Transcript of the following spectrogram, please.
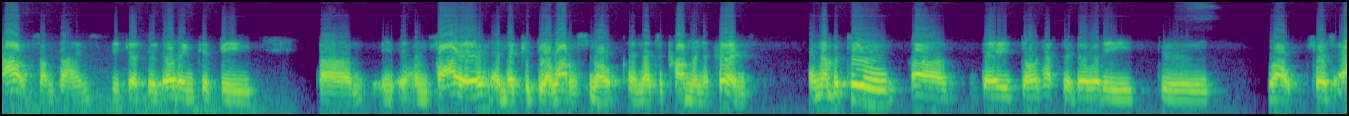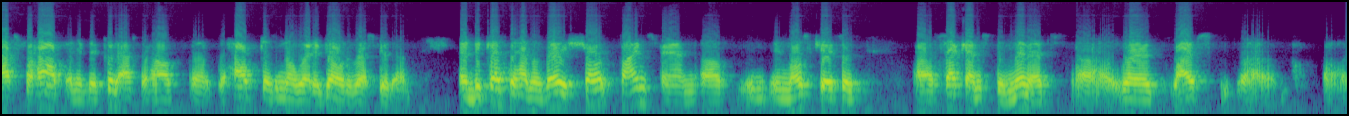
out sometimes because the building could be um, on fire, and there could be a lot of smoke, and that's a common occurrence. And number two, uh, they don't have the ability to, well, first ask for help, and if they could ask for help, uh, the help doesn't know where to go to rescue them. And because they have a very short time span of, in, in most cases, uh, seconds to minutes, uh, where lives, uh, uh,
